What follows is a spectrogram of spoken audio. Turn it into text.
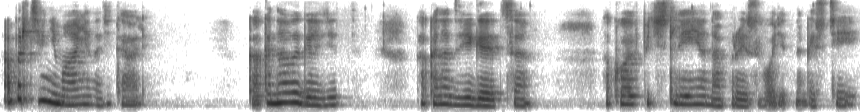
Обрати внимание на детали, как она выглядит, как она двигается, какое впечатление она производит на гостей,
